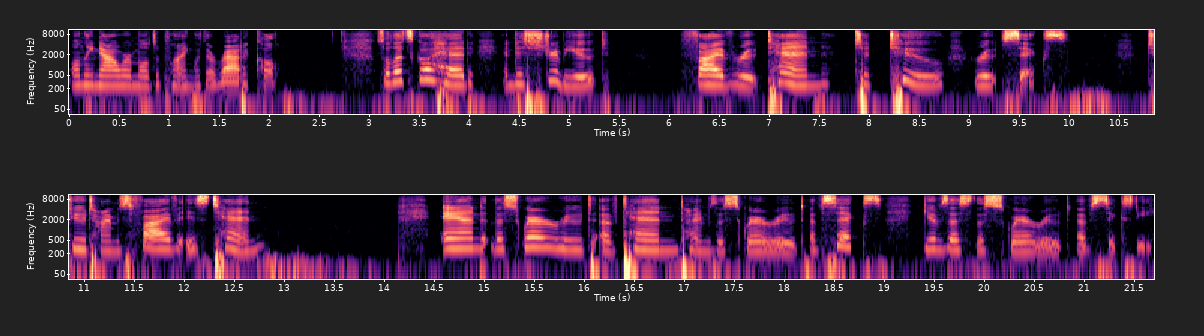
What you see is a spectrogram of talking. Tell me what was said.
only now we're multiplying with a radical. So let's go ahead and distribute 5 root 10 to 2 root 6. 2 times 5 is 10, and the square root of 10 times the square root of 6 gives us the square root of 60.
